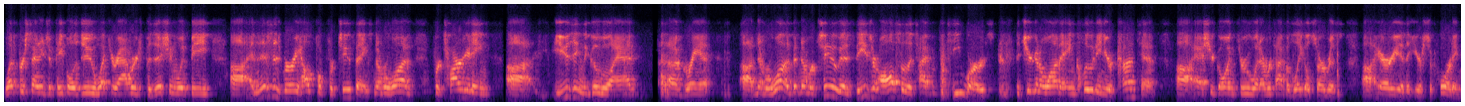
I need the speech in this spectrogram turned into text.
what percentage of people do, what your average position would be. Uh, and this is very helpful for two things. Number one, for targeting uh, using the Google Ad uh, grant uh, number one. But number two is these are also the type of keywords that you're going to want to include in your content uh, as you're going through whatever type of legal service uh, area that you're supporting.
